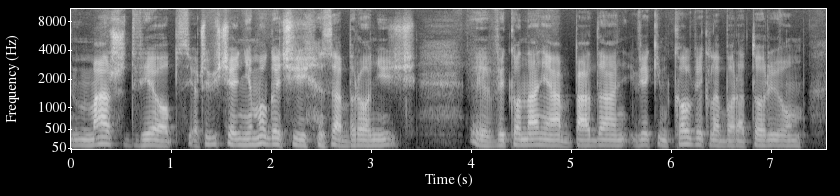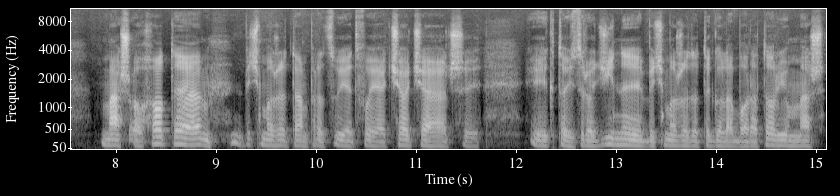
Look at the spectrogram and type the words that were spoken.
masz dwie opcje. Oczywiście nie mogę Ci zabronić Y, wykonania badań w jakimkolwiek laboratorium. Masz ochotę, być może tam pracuje Twoja ciocia, czy y, ktoś z rodziny, być może do tego laboratorium masz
